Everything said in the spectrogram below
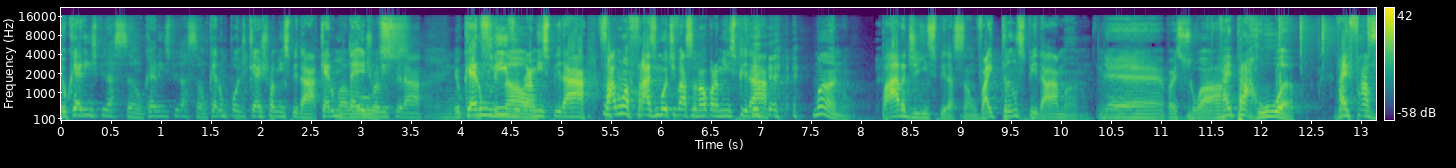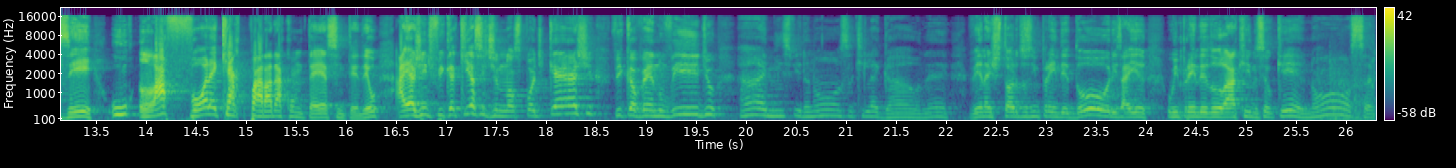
Eu quero inspiração, eu quero inspiração, quero um podcast pra me inspirar, quero um Uma TED pra me inspirar, um- eu quero um, um livro pra me inspirar, fala uma frase motivacional pra me inspirar. mano, para de inspiração, vai transpirar, mano. É, vai suar. Vai pra rua. Vai fazer. O, lá fora é que a parada acontece, entendeu? Aí a gente fica aqui assistindo nosso podcast, fica vendo um vídeo. Ai, me inspira. Nossa, que legal, né? Vendo a história dos empreendedores. Aí o empreendedor lá que não sei o quê. Nossa.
